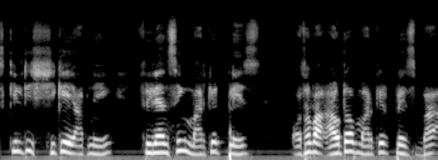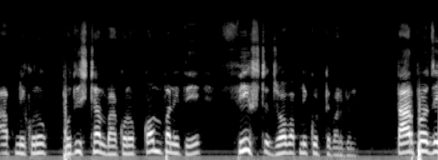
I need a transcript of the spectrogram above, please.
স্কিলটি শিখে আপনি ফ্রিল্যান্সিং মার্কেট প্লেস অথবা আউট অফ মার্কেট প্লেস বা আপনি কোনো প্রতিষ্ঠান বা কোনো কোম্পানিতে ফিক্সড জব আপনি করতে পারবেন। তারপর যে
